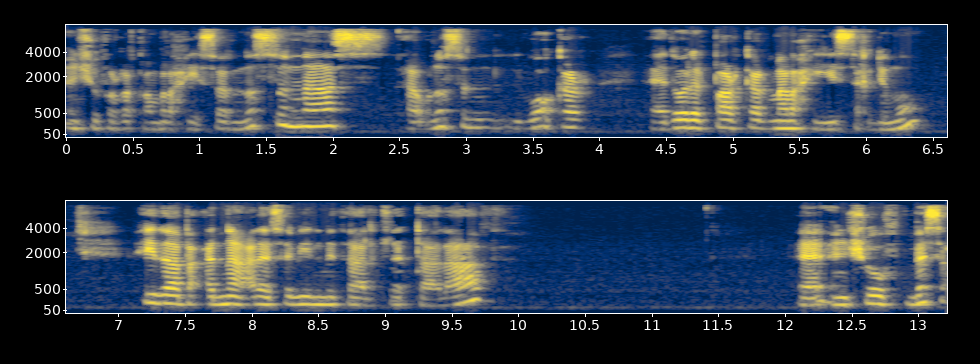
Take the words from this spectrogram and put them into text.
نشوف الرقم راح يصير نص الناس أو نص الووكر هذول الباركر ما راح يستخدموه. إذا بعدنا على سبيل المثال 3000 آه نشوف بس 4%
